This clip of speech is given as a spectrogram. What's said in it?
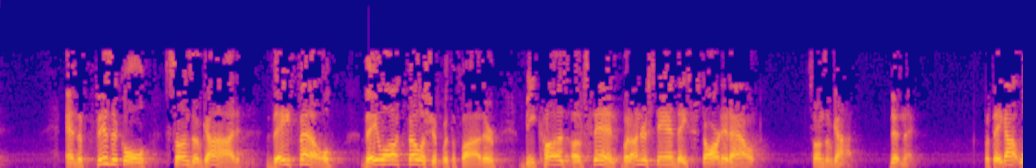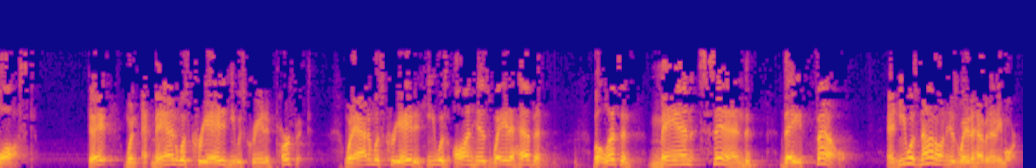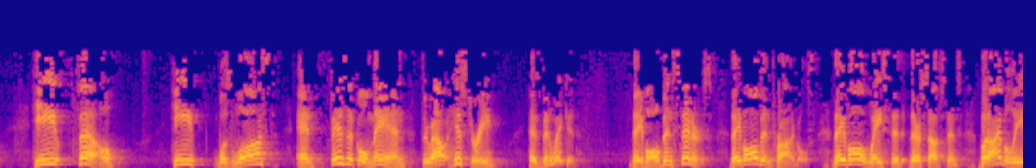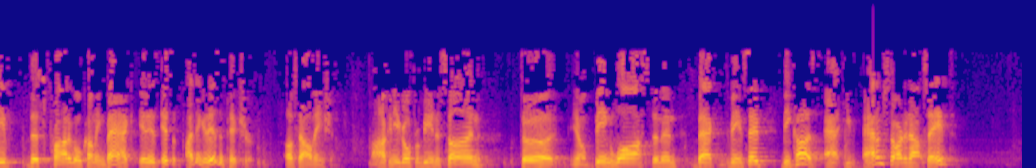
And the physical sons of God, they fell, they lost fellowship with the Father because of sin, but understand they started out sons of God, didn't they? But they got lost. Okay? When man was created, he was created perfect. When Adam was created, he was on his way to heaven. But listen, man sinned, they fell. And he was not on his way to heaven anymore. He fell, he was lost, and physical man throughout history has been wicked. They've all been sinners. They've all been prodigals. They've all wasted their substance. But I believe this prodigal coming back, it is, it's, I think it is a picture of salvation. How can you go from being a son to, you know, being lost and then back being saved? Because Adam started out saved,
